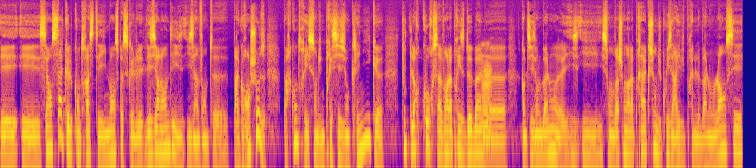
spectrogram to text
et, c'est en ça que le contraste est immense, parce que les, Irlandais, ils, inventent pas grand-chose. Par contre, ils sont d'une précision clinique. Toutes leurs courses avant la prise de balle, mmh. quand ils ont le ballon, ils, ils, sont vachement dans la préaction. Du coup, ils arrivent, ils prennent le ballon lancé.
